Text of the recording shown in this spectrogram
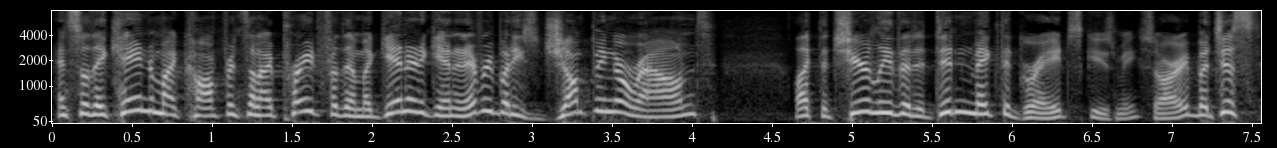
And so they came to my conference and I prayed for them again and again, and everybody's jumping around like the cheerleader that didn't make the grade, excuse me, sorry, but just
